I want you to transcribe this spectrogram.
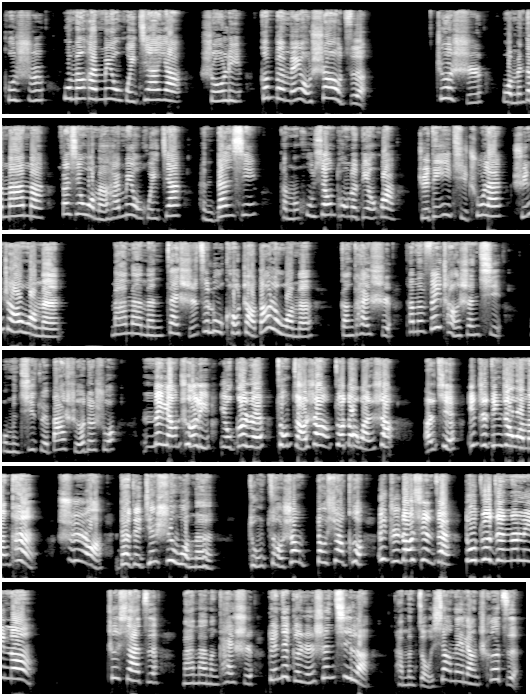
可是。我们还没有回家呀，手里根本没有哨子。这时，我们的妈妈发现我们还没有回家，很担心。他们互相通了电话，决定一起出来寻找我们。妈妈们在十字路口找到了我们。刚开始，他们非常生气。我们七嘴八舌地说：“那辆车里有个人，从早上坐到晚上。”而且一直盯着我们看。是啊，他在监视我们，从早上到下课，一直到现在都坐在那里呢。这下子，妈妈们开始对那个人生气了。他们走向那辆车子。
